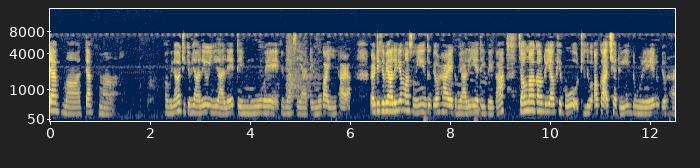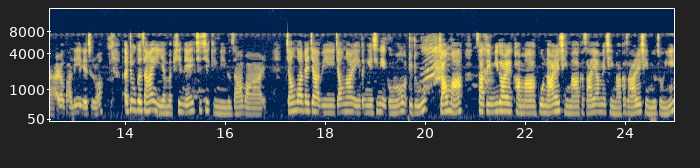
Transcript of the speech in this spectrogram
တက်မှာတက်မှာ ဟုတ်ပြီနော်ဒီကြပြလေးကိုရေးတာလဲတင်မိုးပဲကြပြဆရာတင်မိုးကရေးထားတာအဲ့တော့ဒီကြပြလေးထဲမှာဆိုရင်သူပြောထားတဲ့ကြပြလေးရဲ့အဓိပ္ပာယ်ကကျောင်းသားကောင်းတစ်ယောက်ဖြစ်ဖို့ဒီလိုအောက်ကအချက်တွေလိုတယ်လို့ပြောထားတာအဲ့တော့ဗာလေးရေးလဲဆိုတော့အတူကစားရင်ရမဖြစ်နဲ့ချစ်ချစ်ခင်ခင်ကစားပါတဲ့ကျောင်းသွားတက်ကြပြီးကျောင်းသားတွေတငယ်ချင်းတွေအကုန်လုံးအတူတူကျောင်းမှာစာသင်ပြီးသွားတဲ့အခါမှာကိုနားတဲ့ချိန်မှာကစားရမယ့်ချိန်မှာကစားတဲ့ချိန်မျိုးဆိုရင်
